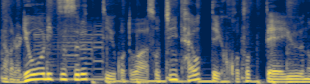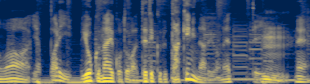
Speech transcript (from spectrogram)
だから両立するっていうことはそっちに頼っていくことっていうのはやっぱり良くないことが出てくるだけになるよねっていうね、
